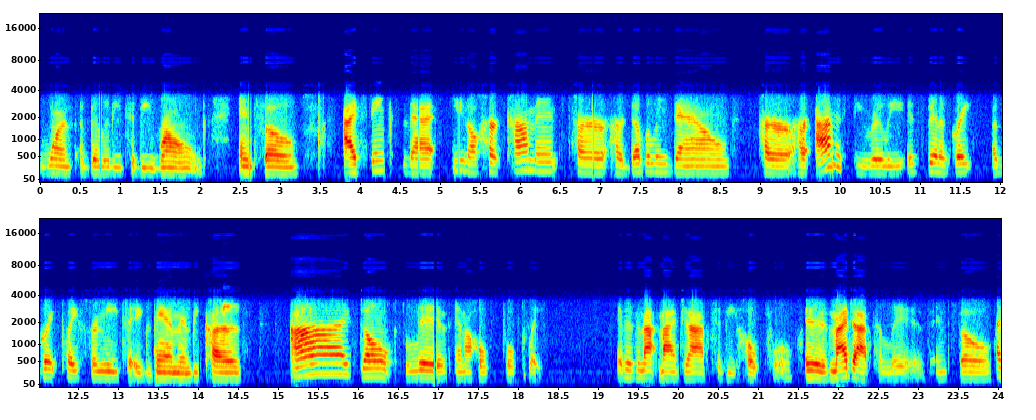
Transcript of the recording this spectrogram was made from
one's ability to be wrong. And so I think that, you know, her comments, her her doubling down, her her honesty really it's been a great a great place for me to examine because I don't live in a hopeful place. It is not my job to be hopeful. It is my job to live. And so I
